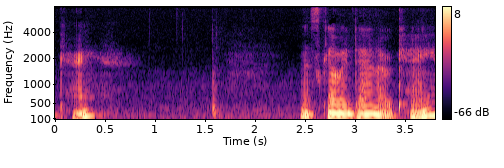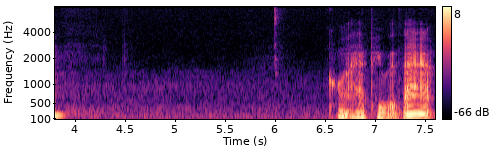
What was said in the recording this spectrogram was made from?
Okay, that's going down okay. Quite happy with that.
